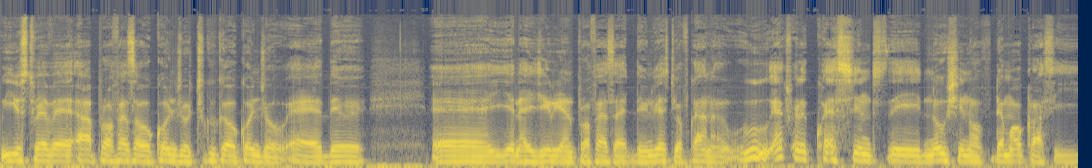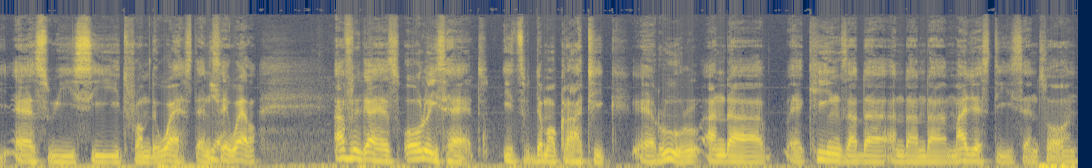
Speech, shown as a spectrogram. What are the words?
we used to have a, a Professor Okonjo Chukwuka Okonjo, uh, the uh, Nigerian professor at the University of Ghana, who actually questioned the notion of democracy as we see it from the West, and yeah. say, well Africa has always had its democratic uh, rule under uh, kings, under, under, under majesties, and so on.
